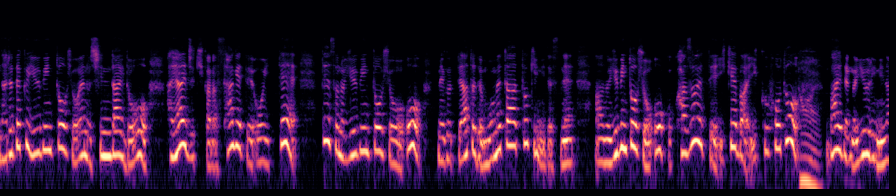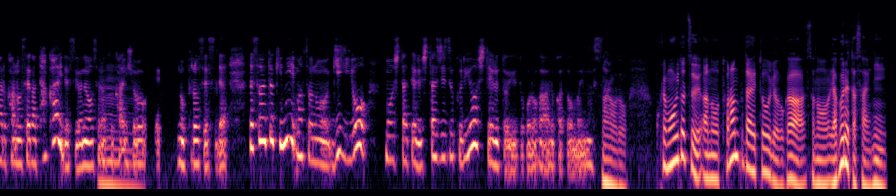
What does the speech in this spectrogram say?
なるべく郵便投票への信頼度を早い時期から下げておいて、でその郵便投票をめぐって、後で揉めた時にですね、あの郵便投票をこう数えていけばいくほど、はい。バイデンが有利になる可能性が高いですよね、おそらく開票のプロセスで。でそういう時に、まあ、その疑義を申し立てる下地作りをしているというところがあるかと思います。なるほど。これもう一つあのトランプ大統領がその敗れた際に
